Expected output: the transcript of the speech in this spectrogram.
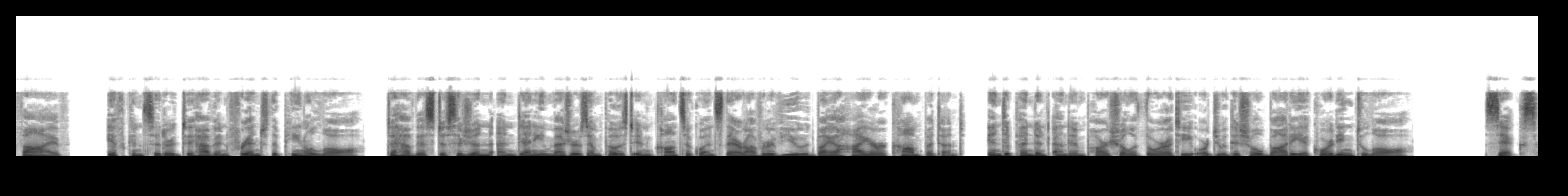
5. If considered to have infringed the penal law, to have this decision and any measures imposed in consequence thereof reviewed by a higher competent, independent and impartial authority or judicial body according to law. 6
